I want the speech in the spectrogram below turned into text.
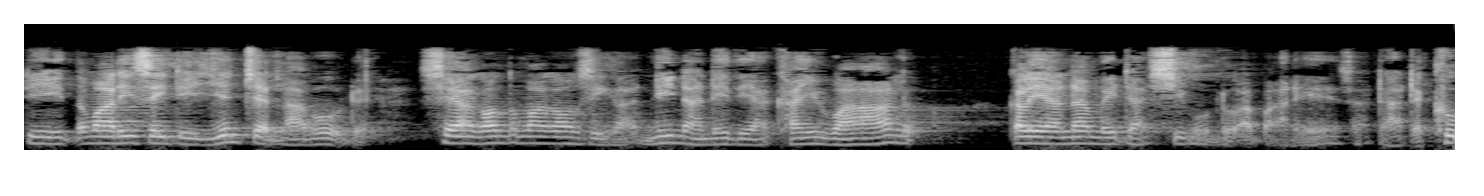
ဒီတမာတိစိတ်တွေရင့်ကျက်လာဖို့အတွက် ဆရာကောင်းတမကောင်းစီကနိနာနေတရားခံယူပါလို့ကလျာဏမိတ်တရှိဖို့လိုအပ်ပါတယ်ဆိုတာဒါတစ်ခု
